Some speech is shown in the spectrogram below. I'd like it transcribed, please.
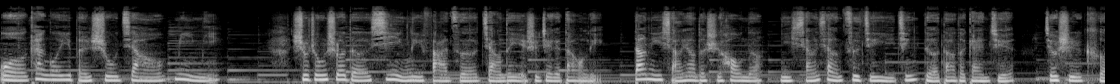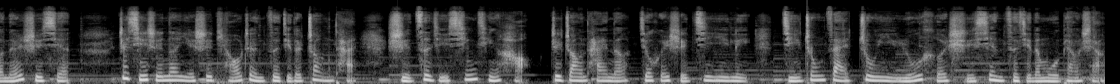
我看过一本书叫《秘密》，书中说的吸引力法则讲的也是这个道理。当你想要的时候呢，你想想自己已经得到的感觉，就是可能实现。这其实呢，也是调整自己的状态，使自己心情好。这状态呢，就会使记忆力集中在注意如何实现自己的目标上。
